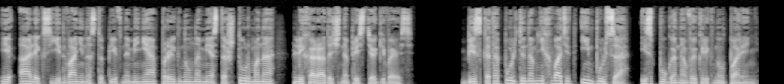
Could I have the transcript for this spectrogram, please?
и Алекс, едва не наступив на меня, прыгнул на место штурмана, лихорадочно пристегиваясь. «Без катапульты нам не хватит импульса!» — испуганно выкрикнул парень.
